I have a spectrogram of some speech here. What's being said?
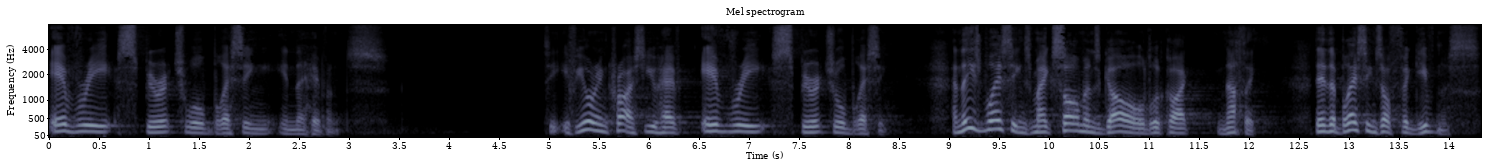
every spiritual blessing in the heavens. See, if you're in Christ, you have every spiritual blessing. And these blessings make Solomon's gold look like nothing. They're the blessings of forgiveness,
